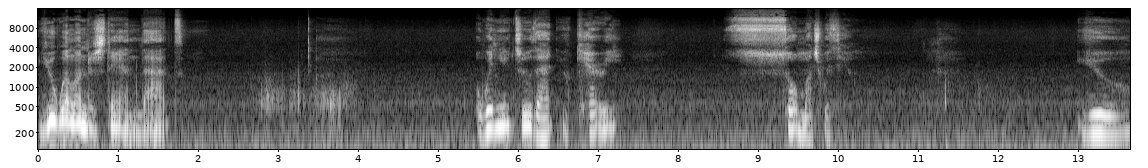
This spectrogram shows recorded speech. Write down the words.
you will understand that when you do that, you carry so much with you. You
